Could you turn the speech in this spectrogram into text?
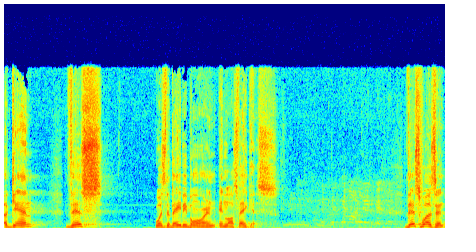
Again, this was the baby born in Las Vegas. This wasn't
